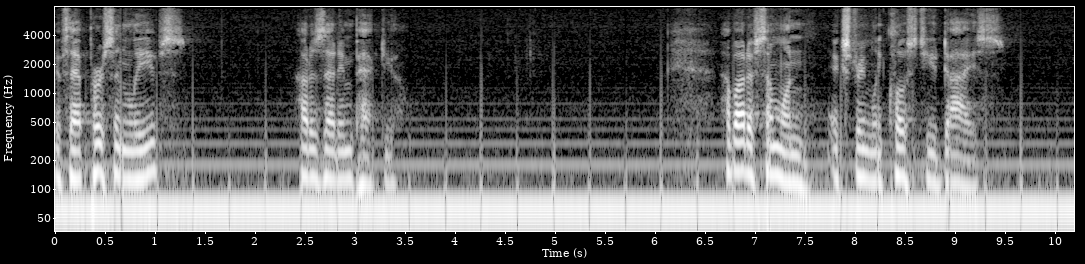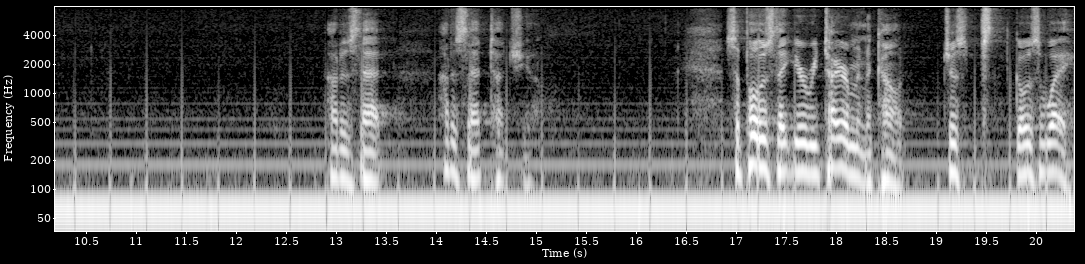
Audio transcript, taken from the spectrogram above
If that person leaves, how does that impact you? How about if someone extremely close to you dies? How does that how does that touch you? Suppose that your retirement account just goes away.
